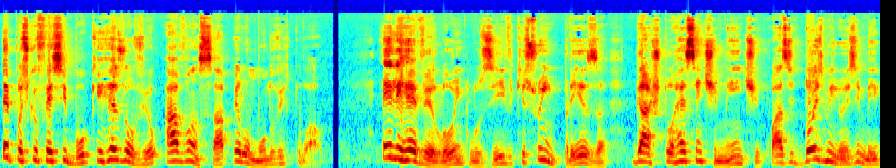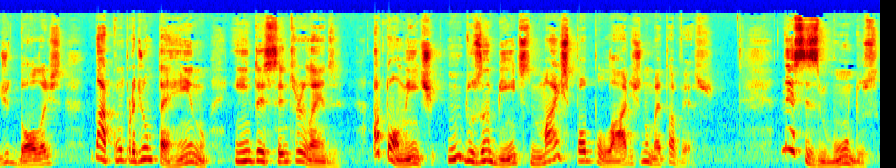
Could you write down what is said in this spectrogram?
depois que o Facebook resolveu avançar pelo mundo virtual. Ele revelou, inclusive, que sua empresa gastou recentemente quase 2 milhões e meio de dólares na compra de um terreno em Decentraland, atualmente um dos ambientes mais populares no metaverso. Nesses mundos,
